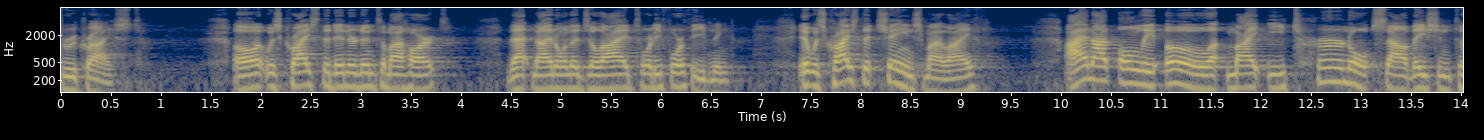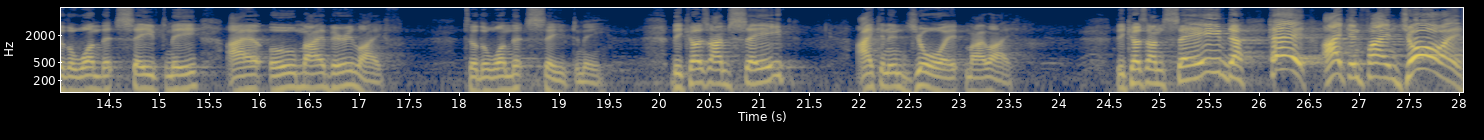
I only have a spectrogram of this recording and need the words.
through Christ. Oh, it was Christ that entered into my heart that night on the July 24th evening. It was Christ that changed my life. I not only owe my eternal salvation to the one that saved me, I owe my very life to the one that saved me. Because I'm saved, I can enjoy my life. Because I'm saved, hey, I can find joy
